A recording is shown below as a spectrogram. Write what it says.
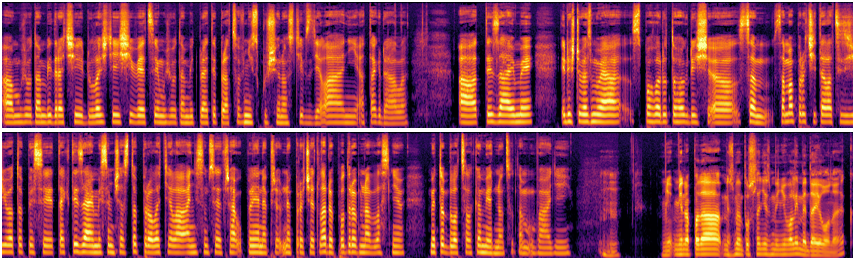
A můžou tam být radši důležitější věci, můžou tam být právě ty pracovní zkušenosti, vzdělání a tak dále. A ty zájmy, i když to vezmu já z pohledu toho, když uh, jsem sama pročítala cizí životopisy, tak ty zájmy jsem často proletěla, ani jsem si je třeba úplně nepře- nepročetla dopodrobna. Vlastně mi to bylo celkem jedno, co tam uvádějí. Mm-hmm. Mě, mě napadá, my jsme posledně zmiňovali medailonek,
